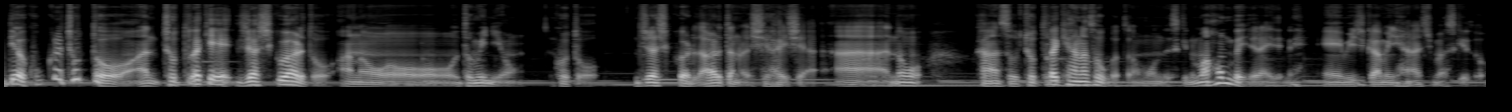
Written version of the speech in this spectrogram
では、ここからちょっと、あちょっとだけジュラシックワールド、あの、ドミニオンこと、ジュラシックワールド新たな支配者の感想をちょっとだけ話そうかと思うんですけど、まあ本編じゃないでね、えー、短めに話しますけど、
